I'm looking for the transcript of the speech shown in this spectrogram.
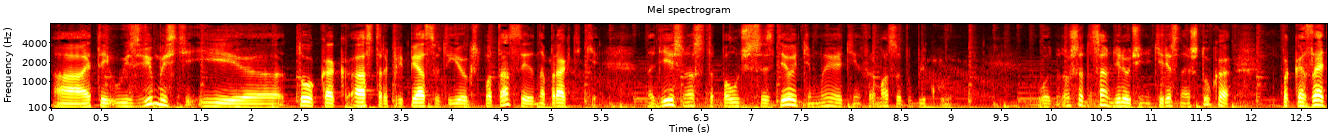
а, этой уязвимости и э, то, как Astra препятствует ее эксплуатации на практике. Надеюсь, у нас это получится сделать, и мы эти информацию опубликуем. Вот, потому что это на самом деле очень интересная штука показать,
